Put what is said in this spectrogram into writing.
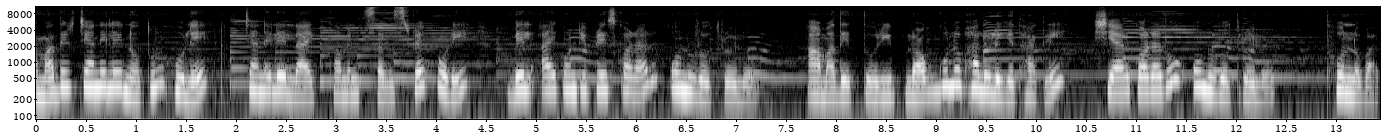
আমাদের চ্যানেলে নতুন হলে চ্যানেলে লাইক, কমেন্ট, সাবস্ক্রাইব করে বেল আইকনটি প্রেস করার অনুরোধ রইল। আমাদের তৈরি ব্লগগুলো ভালো লেগে থাকলে শেয়ার করারও অনুরোধ রইল। ধন্যবাদ।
